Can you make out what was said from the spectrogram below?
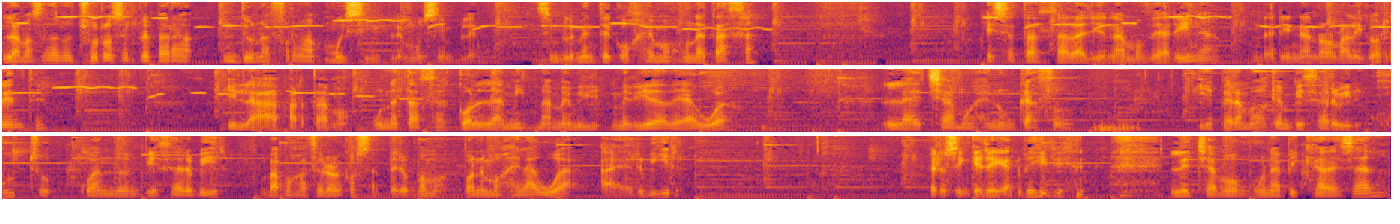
La masa de los churros se prepara de una forma muy simple, muy simple. Simplemente cogemos una taza, esa taza la llenamos de harina, de harina normal y corriente, y la apartamos. Una taza con la misma medida de agua la echamos en un cazo y esperamos a que empiece a hervir. Justo cuando empiece a hervir, vamos a hacer una cosa, pero vamos, ponemos el agua a hervir, pero sin que llegue a hervir, le echamos una pizca de sal,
